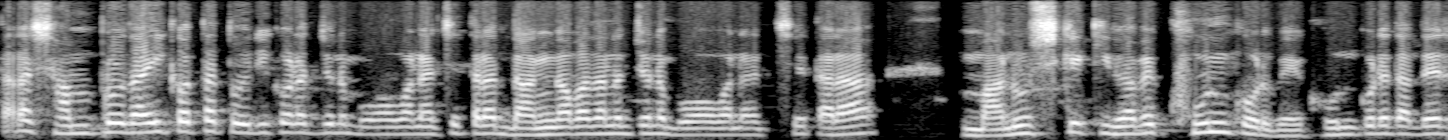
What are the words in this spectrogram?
তারা সাম্প্রদায়িকতা তৈরি করার জন্য বোমা বানাচ্ছে, তারা দাঙ্গা বাঁধানোর জন্য বোমা বানাচ্ছে, তারা মানুষকে কীভাবে খুন করবে, খুন করে তাদের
